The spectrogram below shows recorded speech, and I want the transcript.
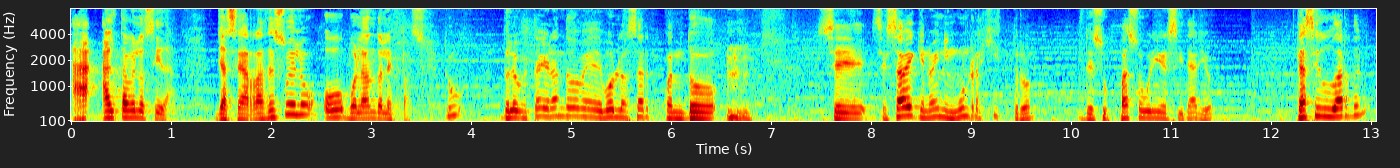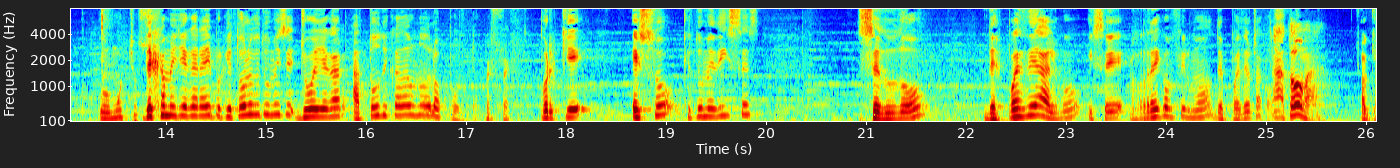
a alta velocidad, ya sea a ras de suelo o volando al espacio. Tú, de lo que estás hablando, me vuelvo a hacer cuando se, se sabe que no hay ningún registro de sus pasos universitarios. ¿Te hace dudar de él? Como muchos. Déjame llegar ahí porque todo lo que tú me dices, yo voy a llegar a todo y cada uno de los puntos. Perfecto. Porque eso que tú me dices se dudó después de algo y se reconfirmó después de otra cosa. Ah, toma. Ok.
